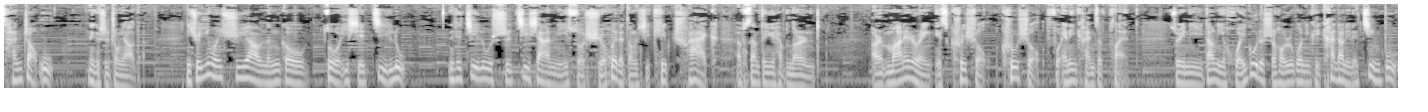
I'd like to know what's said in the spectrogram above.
参照物，那个是重要的。你学英文需要能够做一些记录。那些记录是记下你所学会的东西，keep track of something you have learned。而 monitoring is crucial crucial for any kinds of plan。所以你当你回顾的时候，如果你可以看到你的进步，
